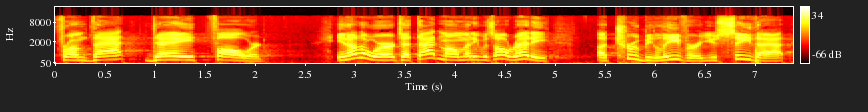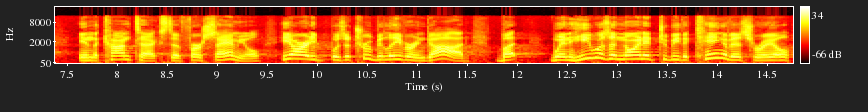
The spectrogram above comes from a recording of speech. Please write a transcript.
from that day forward. In other words, at that moment, he was already a true believer. You see that in the context of 1 Samuel. He already was a true believer in God, but when he was anointed to be the king of Israel,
